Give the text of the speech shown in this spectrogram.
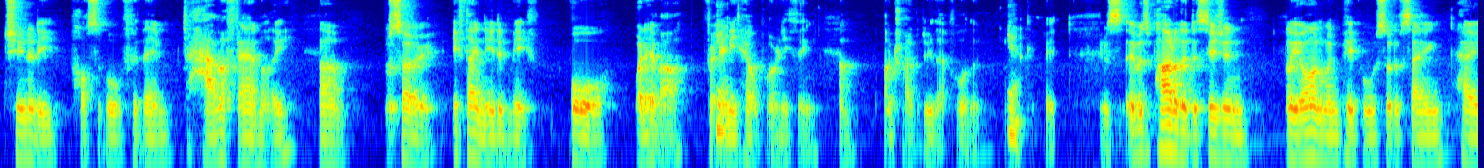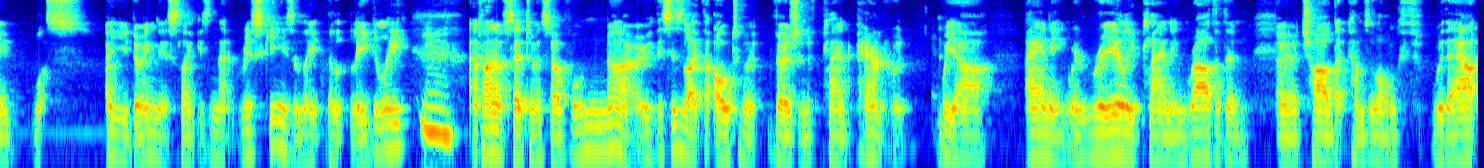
opportunity possible for them to have a family. Um, so if they needed me for whatever, for Yeah. any help or anything, um, I'd try to do that for them. Yeah. It, it was it was part of the decision early on when people were sort of saying, "Hey, what's are you doing this? Like, isn't that risky? Is it le- legally?" Mm. I kind of said to myself, "Well, no. This is like the ultimate version of Planned Parenthood. We are planning. We're really planning, rather than you know, a child that comes along th- without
